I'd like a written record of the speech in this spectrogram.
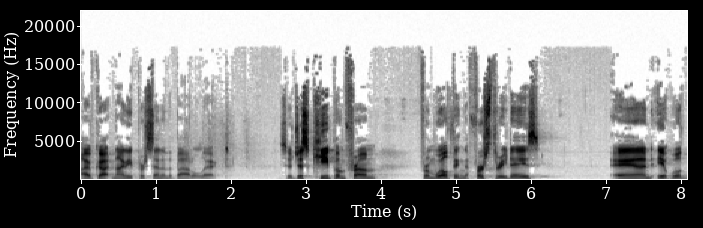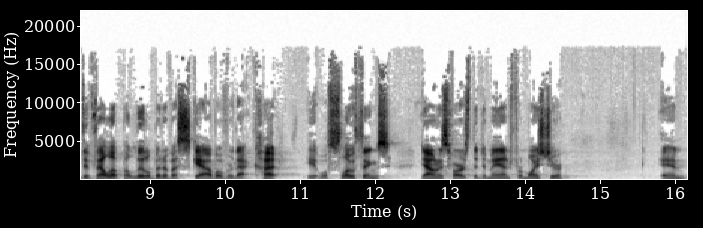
I've got 90% of the battle licked. So just keep them from, from wilting the first three days, and it will develop a little bit of a scab over that cut. It will slow things down as far as the demand for moisture. And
